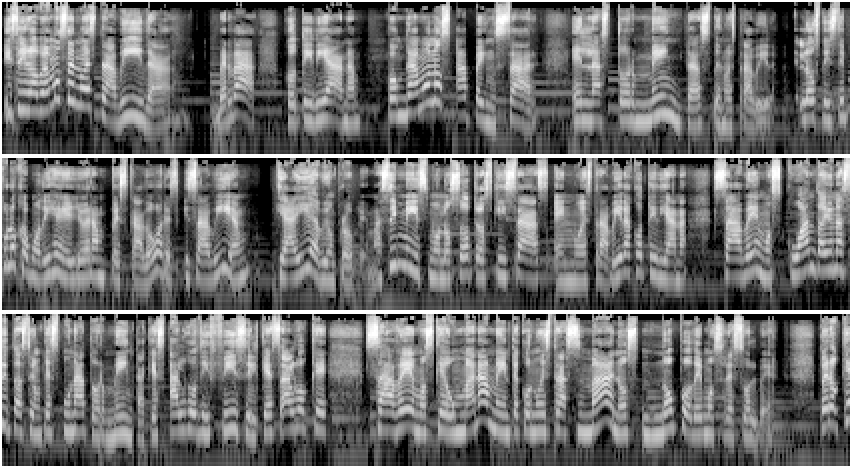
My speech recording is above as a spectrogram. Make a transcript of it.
Y si lo vemos en nuestra vida, ¿verdad? Cotidiana, pongámonos a pensar en las tormentas de nuestra vida. Los discípulos, como dije, ellos eran pescadores y sabían que ahí había un problema. Asimismo, nosotros quizás en nuestra vida cotidiana sabemos cuando hay una situación que es una tormenta, que es algo difícil, que es algo que sabemos que humanamente con nuestras manos no podemos resolver. Pero ¿qué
